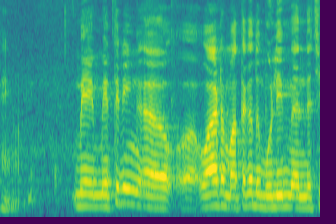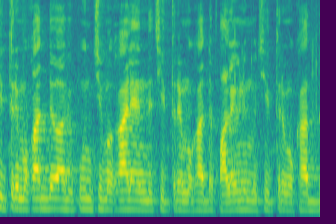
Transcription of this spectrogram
නෑ. මේ මෙතනින් අ, ඔයාට මතකද මුලින්ම ඇඳ චිත්‍රය මොකද්ද වගේ පුංචිම කාලේ ඇඳ චිත්‍රය මොකද්ද පළවෙනිම චිත්‍රය මොකද්ද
